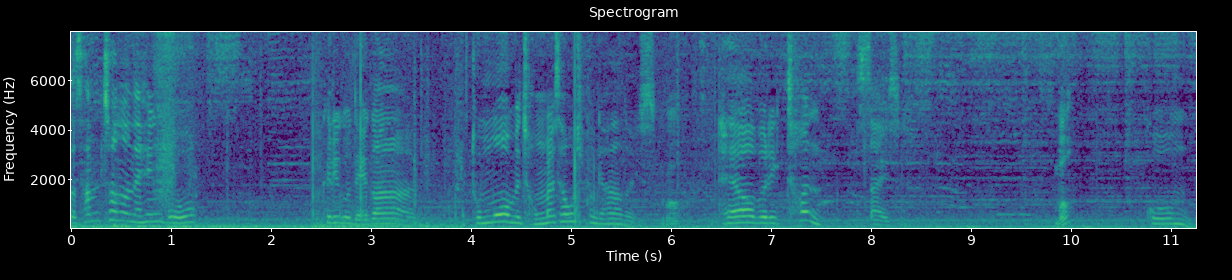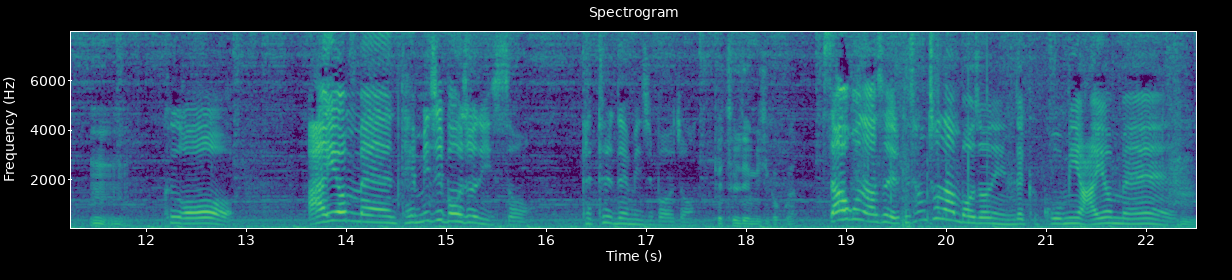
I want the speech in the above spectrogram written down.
아싸 3,000원의 행복. 그리고 내가 돈 모으면 정말 사고 싶은 게 하나 더 있어. 뭐? 베어브릭 1000 사이즈. 뭐? 곰. 응 응. 그거 아이언맨 데미지 버전이 있어. 배틀 데미지 버전. 배틀 데미지가 뭐야? 싸우고 나서 이렇게 상처 난 버전이 있는데 그 곰이 아이언맨 응.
